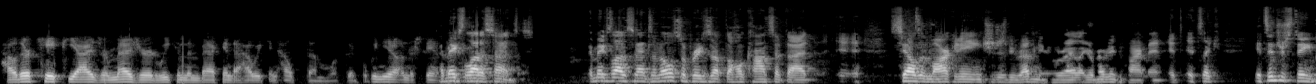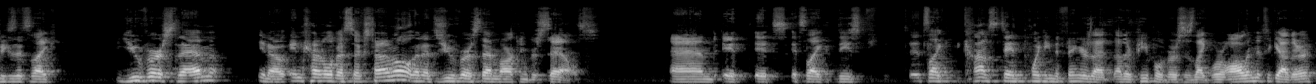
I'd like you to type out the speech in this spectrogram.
how their KPIs are measured, we can then back into how we can help them look good. But we need to understand. It makes a lot of sense. It makes a lot of sense, and also brings up the whole concept that eh, sales and marketing should just be revenue, right? Like a revenue department. It, it's like it's interesting because it's like you versus them you know, internal versus external, and then it's you versus them marketing for sales. And it it's it's like these it's like constant pointing the fingers at other people versus like we're all in it together.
